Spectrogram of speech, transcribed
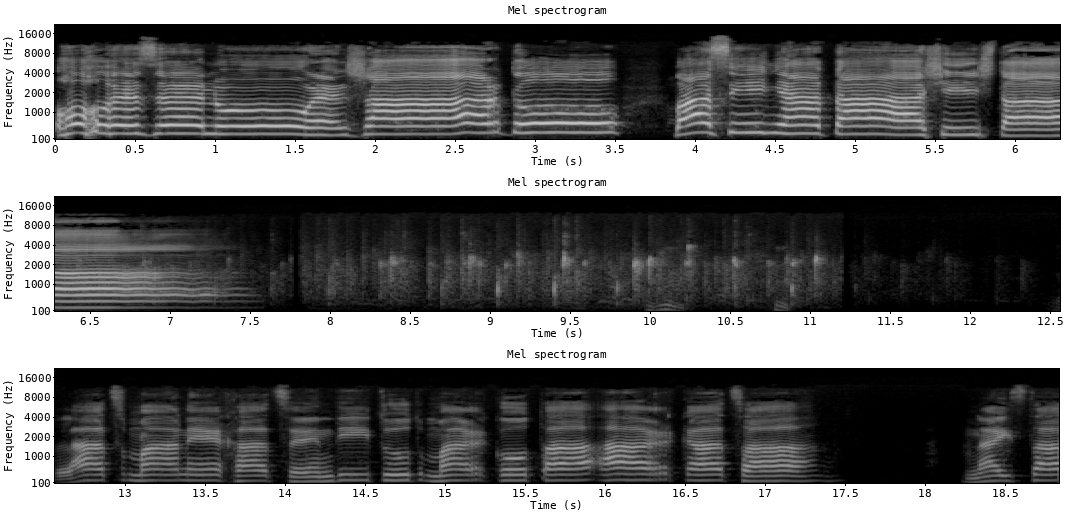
hobe zenuen sartu bazina eta xista. Latz manejatzen ditut markota arkatza, Naizta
